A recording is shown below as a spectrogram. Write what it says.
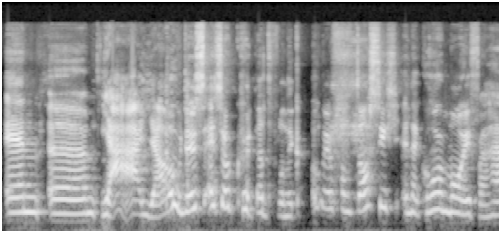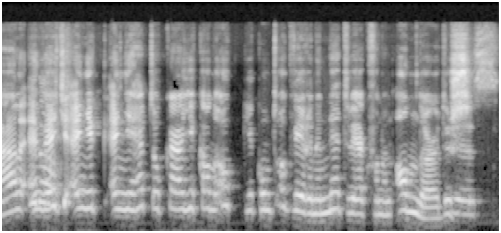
En ehm, ja, jou dus. En zo, dat vond ik ook weer fantastisch. En ik hoor mooie verhalen. En Ja. weet je, en je, en je hebt elkaar, je kan ook, je komt ook weer in een netwerk van een ander. Dus Yes,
